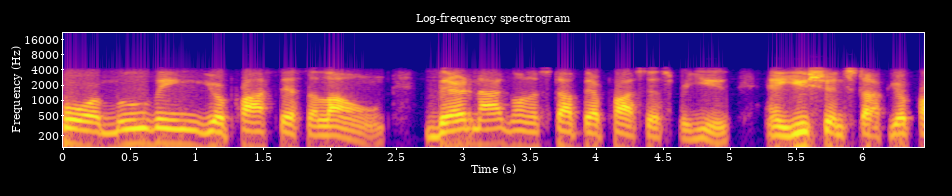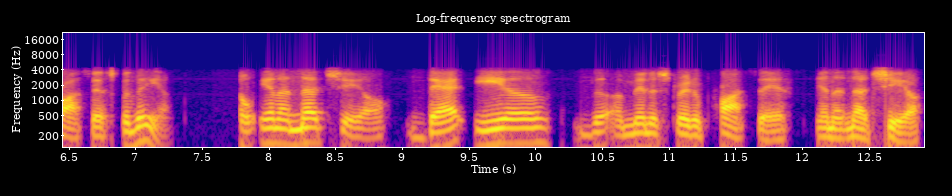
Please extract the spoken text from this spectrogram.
for moving your process along. They're not going to stop their process for you, and you shouldn't stop your process for them. So, in a nutshell, that is the administrative process in a nutshell.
